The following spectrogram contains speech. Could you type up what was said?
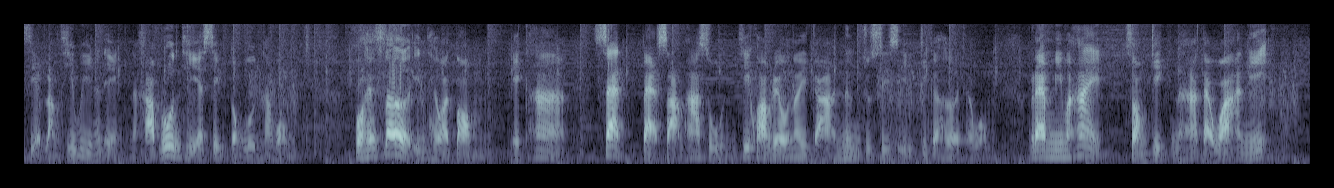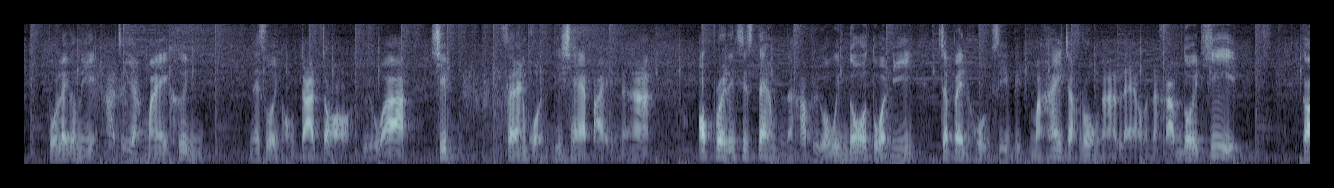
เสียบหลังทีวีนั่นเองนะครับ รุ่น TS10 ตรงรุ่นครับผม โปรเซสเซอร์ Intel Atom X5 Z8350 ที่ความเร็วนาฬิกา 1.44 GHz ครับผม แรมมีมาให้2กิกนะฮะแต่ว่าอันนี้ตัวเลขตรงนี้อาจจะยังไม่ขึ้นในส่วนของการ์ดจอ หรือว่าชิปแสดงผลที่แชร์ไปนะฮะ Operating System นะครับหรือว่า Windows ตัวนี้จะเป็น 64 บิตมาให้จากโรงงานแล้วนะครับ โดยที่ก็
